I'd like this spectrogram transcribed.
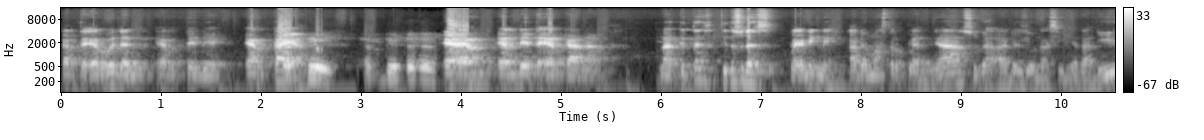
RTRW dan RTD RK ya? RDTR RDTRK nah Nah, kita kita sudah planning nih, ada master plan-nya, sudah ada zonasinya tadi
